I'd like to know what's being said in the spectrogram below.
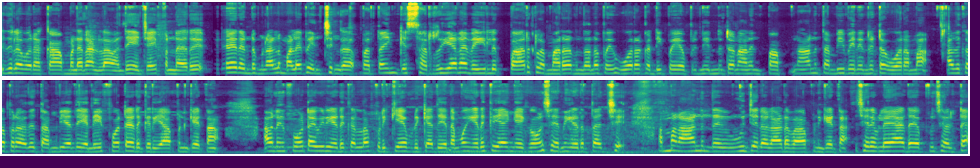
இதில் ஒரு கால் மணி நேரம் நல்லா வந்து என்ஜாய் பண்ணார். ரெண்டு மூணு நாள் மழை பெஞ்சுங்க. பார்த்தா இங்கே சரியான வெயில். பார்க்கில் மரம் இருந்தோன்னா போய் ஓரம் கட்டி போய் அப்படி நின்றுட்டோம் நானும் பா நானும் தம்பி போய் நின்றுட்டேன் ஓரமாக அதுக்கப்புறம் வந்து தம்பி வந்து என்னை ஃபோட்டோ எடுக்கிறியா அப்படின்னு கேட்டான். அவனுக்கு ஃபோட்டோ வீடியோ எடுக்கலாம் பிடிக்கவே பிடிக்காது. என்னமோ எடுக்கிறியான்னு கேட்கவும். சரி எடுத்தாச்சு. அம்மா நானும் இந்த ஊஞ்சல் விளையாடவா அப்படின்னு கேட்டான். சரி விளையாடு அப்படின்னு சொல்லிட்டு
